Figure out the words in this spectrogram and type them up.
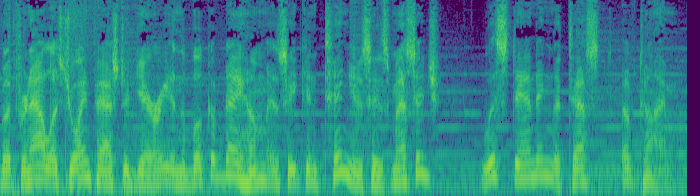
But for now, let's join Pastor Gary in the book of Nahum as he continues his message, Withstanding the Test of Time.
